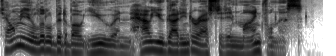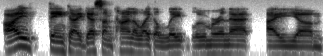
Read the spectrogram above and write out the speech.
tell me a little bit about you and how you got interested in mindfulness. I think I guess I'm kind of like a late bloomer in that. I um,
